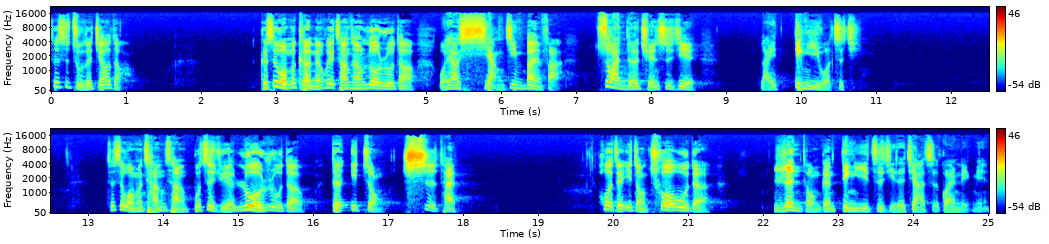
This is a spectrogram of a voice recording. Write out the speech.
这是主的教导，可是我们可能会常常落入到我要想尽办法赚得全世界来定义我自己，这是我们常常不自觉落入到的一种试探，或者一种错误的认同跟定义自己的价值观里面。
